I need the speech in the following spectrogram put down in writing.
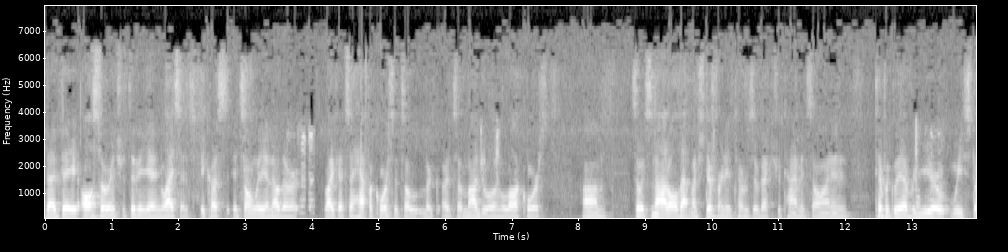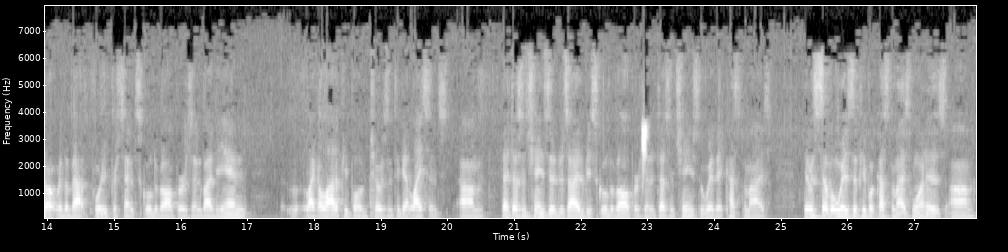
that they also are interested in getting licensed because it's only another like it's a half a course. It's a it's a module in the law course. Um, so it's not all that much different in terms of extra time and so on. And typically every year we start with about 40% school developers, and by the end, like a lot of people have chosen to get licensed. Um, that doesn't change their desire to be school developers, and it doesn't change the way they customize. There are several ways that people customize. One is um,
